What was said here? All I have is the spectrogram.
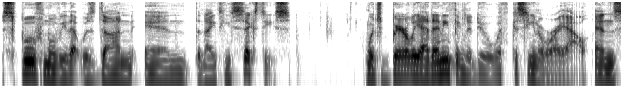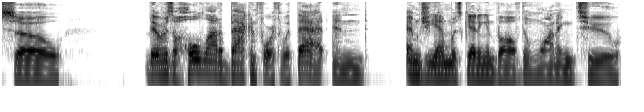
spoof movie that was done in the 1960s, which barely had anything to do with Casino Royale, and so there was a whole lot of back and forth with that, and MGM was getting involved and wanting to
